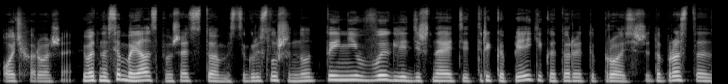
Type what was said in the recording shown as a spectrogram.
очень хорошая. И вот на все боялась повышать стоимость. Я говорю, слушай, ну ты не выглядишь на эти три копейки, которые ты просишь. Это просто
